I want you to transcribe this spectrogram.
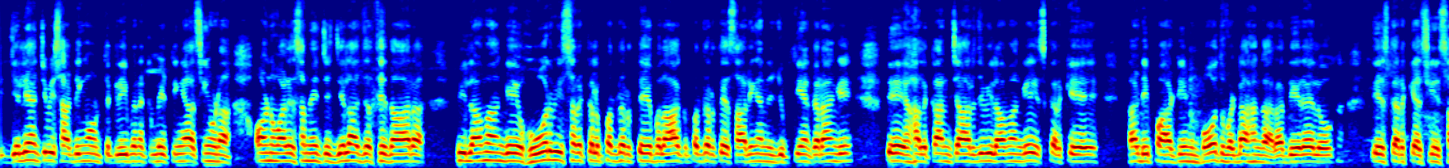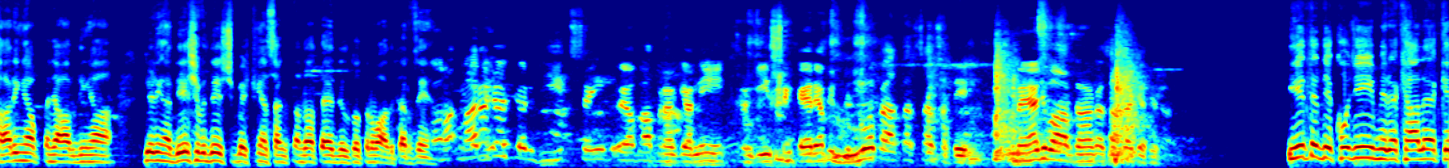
ਜ਼ਿਲ੍ਹਿਆਂ 'ਚ ਵੀ ਸਾਡੀਆਂ ਹੁਣ ਤਕਰੀਬਨ ਕਮੇਟੀਆਂ ਅਸੀਂ ਹੁਣ ਆਉਣ ਵਾਲੇ ਸਮੇਂ 'ਚ ਜ਼ਿਲ੍ਹਾ ਜਥੇਦਾਰ ਵੀ ਲਾਵਾਂਗੇ, ਹੋਰ ਵੀ ਸਰਕਲ ਪੱਧਰ ਤੇ, ਬਲਾਕ ਪੱਧਰ ਤੇ ਸਾਰੀਆਂ ਨਿਯੁਕਤੀਆਂ ਕਰਾਂਗੇ ਤੇ ਹਲਕਾ ਇੰਚਾਰਜ ਵੀ ਲਾਵਾਂਗੇ, ਇਸ ਕਰਕੇ ਸਾਡੀ ਪਾਰਟੀ ਨੂੰ ਬਹੁਤ ਵੱਡਾ ਹੰਗਾਰਾ ਦੇ ਰਹੇ ਲੋਕ, ਇਸ ਕਰਕੇ ਅਸੀਂ ਸਾਰੀਆਂ ਪੰਜਾਬ ਦੀਆਂ ਜਿਹੜੀਆਂ ਦੇਸ਼ ਵਿਦੇਸ਼ 'ਚ ਬੈਠੀਆਂ ਸੰਗਤਾਂ ਦਾ ਤਹਿ ਦਿਲ ਤੋਂ ਧੰਨਵਾਦ ਕਰਦੇ ਹਾਂ। ਮਹਾ- ਮਹਾਰਾਜਾ ਰਣਜੀਤ ਸਿੰਘ ਅਹ ਆਪਣਾ ਗਿਆਨੀ ਰਣਜੀਤ ਸਿੰਘ ਕਹਿ ਰਿਹਾ ਵੀ ਮੈਨੂੰ ਅਕਾਲ ਤਖਤ ਸਾਹਿਬ ਸੱਦੇ ਮੈਂ ਜਵਾਬ ਦਾਂਗਾ ਸਾਰਾ ਜਥੇਦਾਰ। ਇਹ ਤੇ ਦੇਖੋ ਜੀ ਮੇਰਾ ਖਿਆਲ ਹੈ ਕਿ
